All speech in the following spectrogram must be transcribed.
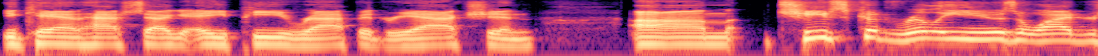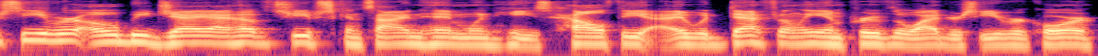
you can hashtag AP rapid reaction. Um, Chiefs could really use a wide receiver, OBJ. I hope Chiefs can sign him when he's healthy. It would definitely improve the wide receiver corps.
